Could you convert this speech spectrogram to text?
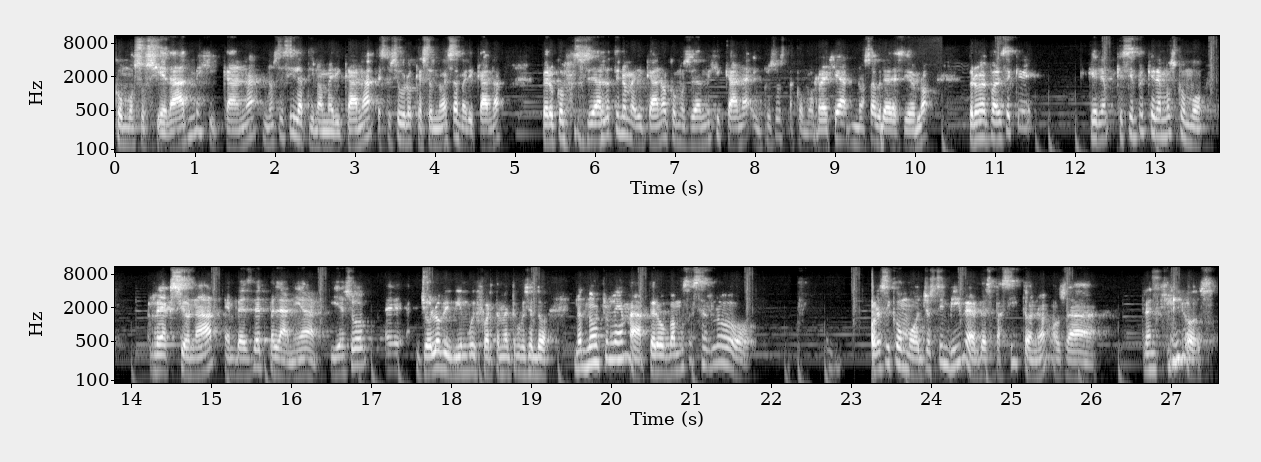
como sociedad mexicana, no sé si latinoamericana, estoy seguro que eso no es americana, pero como sociedad latinoamericana, como sociedad mexicana, incluso hasta como regia, no sabría decirlo, pero me parece que, que, siempre queremos como reaccionar en vez de planear. Y eso eh, yo lo viví muy fuertemente como diciendo, no, no hay problema, pero vamos a hacerlo ahora sí como Justin Bieber, despacito, ¿no? O sea, tranquilos.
